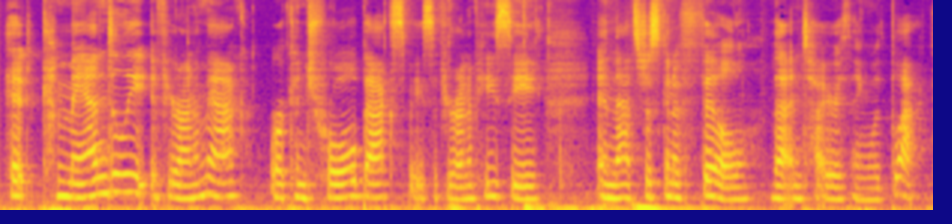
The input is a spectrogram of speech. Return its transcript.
hit Command Delete if you're on a Mac, or Control Backspace if you're on a PC, and that's just going to fill that entire thing with black.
